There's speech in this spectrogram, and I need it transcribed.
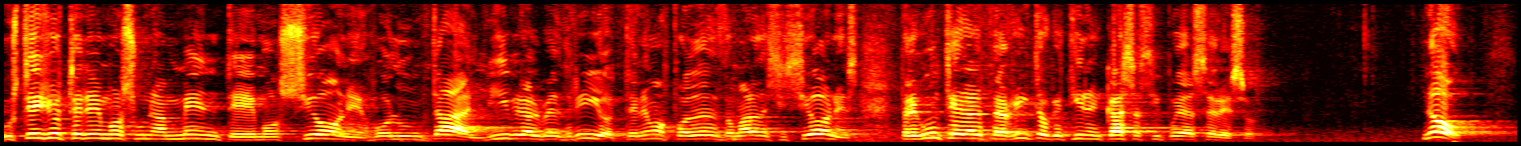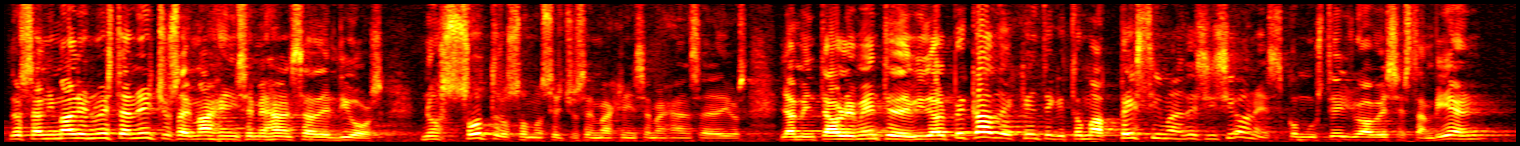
Usted y yo tenemos una mente, emociones, voluntad, libre albedrío, tenemos poder de tomar decisiones. Pregúntele al perrito que tiene en casa si puede hacer eso. No, los animales no están hechos a imagen y semejanza de Dios. Nosotros somos hechos a imagen y semejanza de Dios. Lamentablemente, debido al pecado, hay gente que toma pésimas decisiones, como usted y yo a veces también.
